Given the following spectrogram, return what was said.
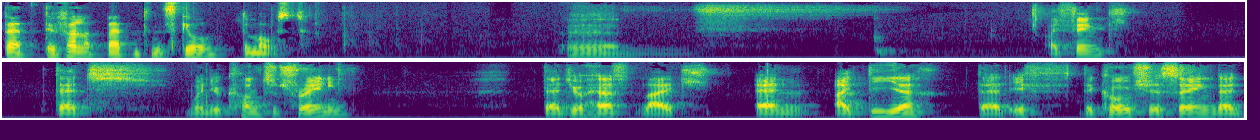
that develop badminton skill the most. Um, I think that when you come to training, that you have like an idea that if the coach is saying that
